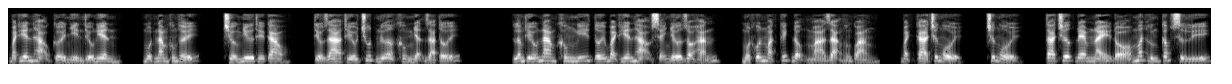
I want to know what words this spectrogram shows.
Bạch Hiên Hạo cười nhìn thiếu niên, một năm không thấy, trường như thế cao, tiểu gia thiếu chút nữa không nhận ra tới. Lâm Thiếu Nam không nghĩ tới Bạch Hiên Hạo sẽ nhớ do hắn, một khuôn mặt kích động mà dạng hồng quang, Bạch ca trước ngồi, trước ngồi, ta trước đêm này đó mất hứng cấp xử lý.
